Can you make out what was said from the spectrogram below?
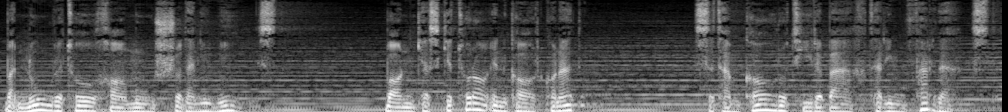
و نور تو خاموش شدنی نیست. و آن کس که تو را انکار کند ستمکار و تیر ترین فرد است.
